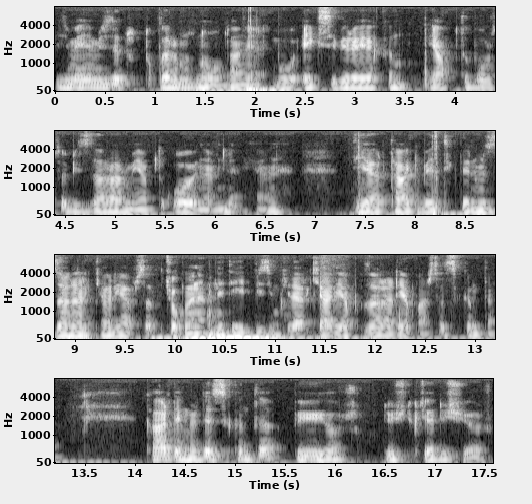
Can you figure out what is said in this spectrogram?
Bizim elimizde tuttuklarımız ne oldu? Hani bu eksi bire yakın yaptı borsa. Biz zarar mı yaptık? O önemli. Yani diğer takip ettiklerimiz zarar kar yapsa da çok önemli değil. Bizimkiler kar yap zarar yaparsa sıkıntı. Kardemir'de sıkıntı büyüyor. Düştükçe düşüyor.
